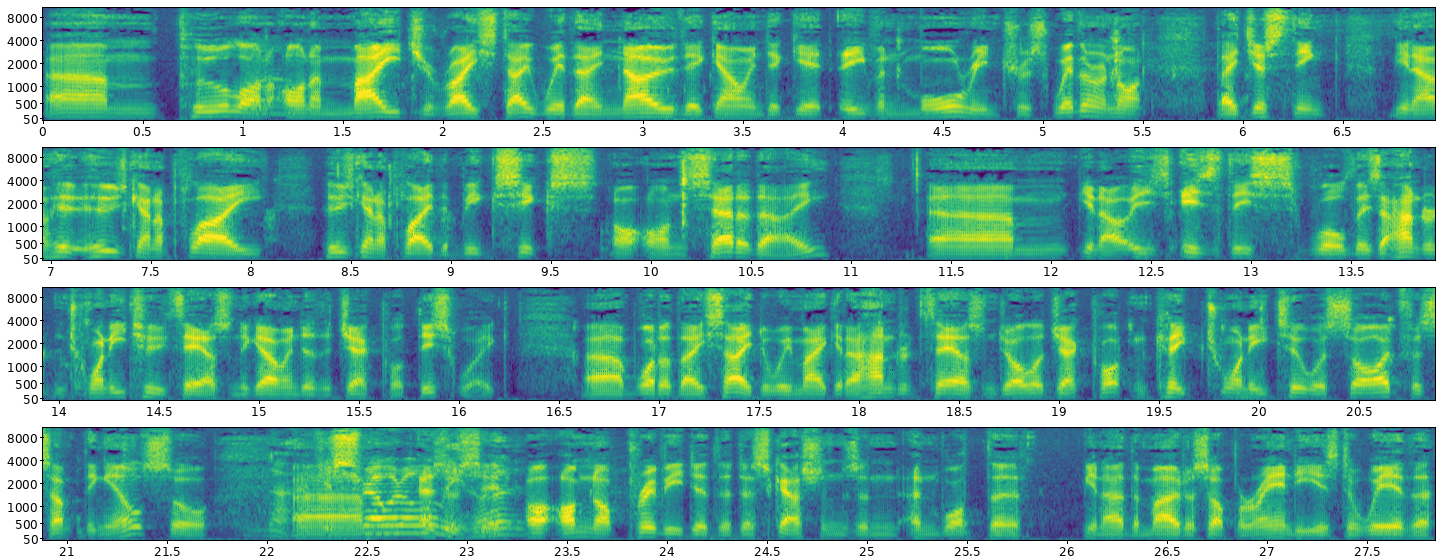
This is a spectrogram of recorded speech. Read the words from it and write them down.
um, pool on, on a major race day where they know they're going to get even more interest. Whether or not they just think, you know, who, who's going to play who's going to play the Big Six on Saturday. Um, you know, is, is this, well, there's 122,000 to go into the jackpot this week. Uh, what do they say? Do we make it a $100,000 jackpot and keep 22 aside for something else? Or, no, just throw it um, all as in, I said, right? I'm not privy to the discussions and, and what the you know the modus operandi as to where the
